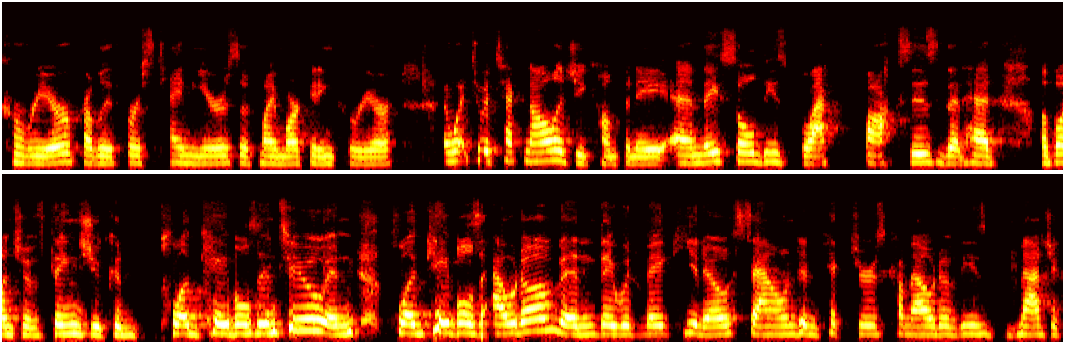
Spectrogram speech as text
career, probably the first 10 years of my marketing career, I went to a technology company and they sold these black boxes that had a bunch of things you could plug cables into and plug cables out of and they would make you know sound and pictures come out of these magic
